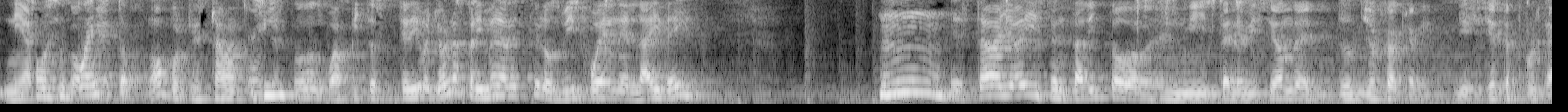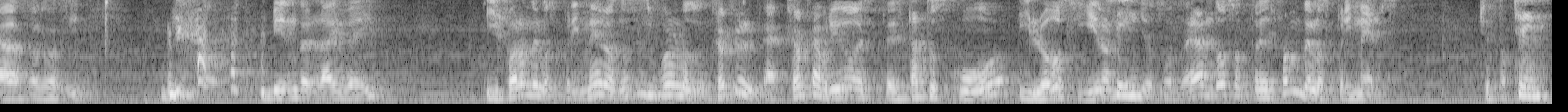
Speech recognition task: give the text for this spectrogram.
ni a Por cinco metros, ¿no? Porque estaban como todos guapitos. Te digo, yo la primera vez que los vi fue en el Live Aid. Mm. Estaba yo ahí sentadito en mi televisión de, yo creo que 17 pulgadas o algo así, viendo, el Live Aid. Y fueron de los primeros, no sé si fueron los, creo que, creo que abrió este Status Quo y luego siguieron ellos, eran dos o tres, fueron de los primeros que tocaron.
